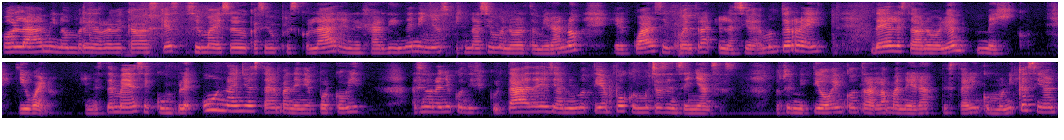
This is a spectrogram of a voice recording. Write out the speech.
Hola, mi nombre es Rebeca Vázquez, soy maestra de educación preescolar en el Jardín de Niños Ignacio Manuel Altamirano, el cual se encuentra en la ciudad de Monterrey, del estado de Nuevo León, México. Y bueno, en este mes se cumple un año de estar en pandemia por COVID. Ha sido un año con dificultades y al mismo tiempo con muchas enseñanzas. Nos permitió encontrar la manera de estar en comunicación,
